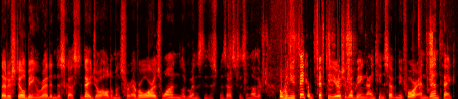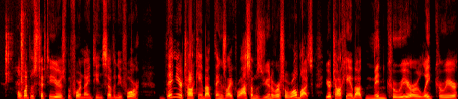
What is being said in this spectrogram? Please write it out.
that are still being read and discussed today. Joe Haldeman's Forever War is one, Le Guin's The Dispossessed is another. But when you think of 50 years ago being 1974, and then think, well, what was 50 years before 1974? Then you're talking about things like Rossum's Universal Robots. You're talking about mid career or late career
